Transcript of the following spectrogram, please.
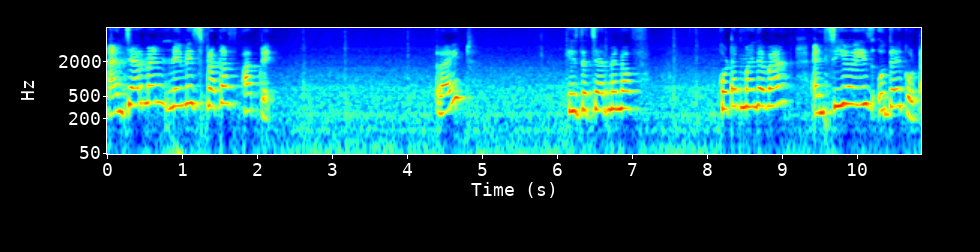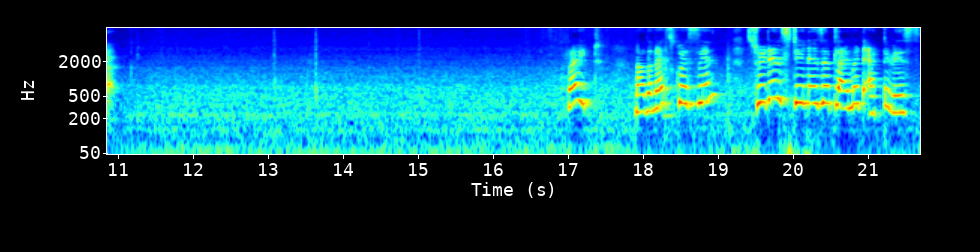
And chairman name is Prakash Apte. Right? He is the chairman of Kotak Mahindra Bank and CEO is Uday Kotak. Right? Now the next question Sweden's teenager climate activist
